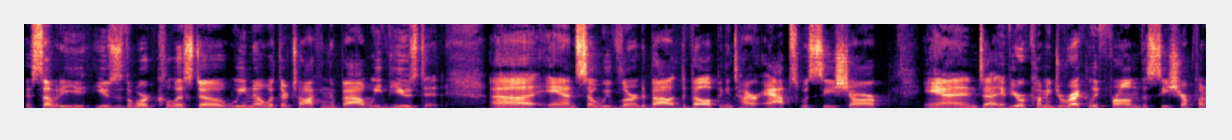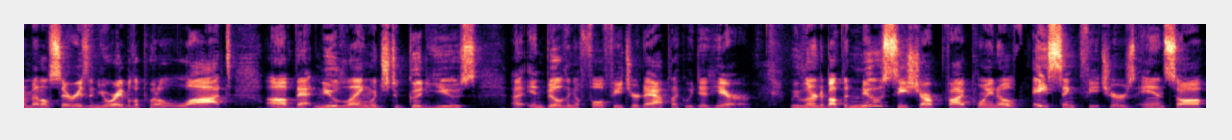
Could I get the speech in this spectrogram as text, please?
If somebody uses the word Callisto, we know what they're talking about. We've used it. Uh, and so we've learned about developing entire apps with C Sharp. And uh, if you were coming directly from the C Sharp Fundamental series, then you were able to put a lot of that new language to good use uh, in building a full featured app like we did here. We learned about the new C Sharp 5.0 async features and saw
